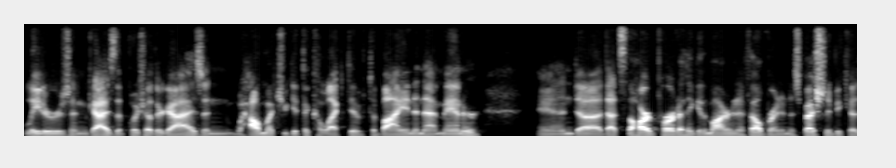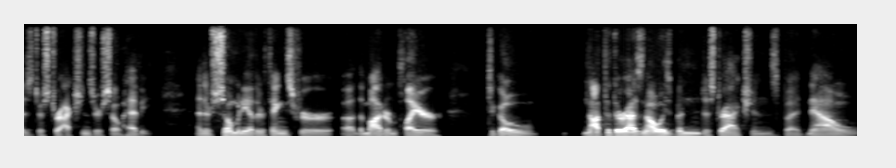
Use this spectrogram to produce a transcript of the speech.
leaders and guys that push other guys, and how much you get the collective to buy in in that manner. And uh, that's the hard part, I think, in the modern NFL, Brendan, especially because distractions are so heavy, and there's so many other things for uh, the modern player to go not that there hasn't always been distractions, but now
